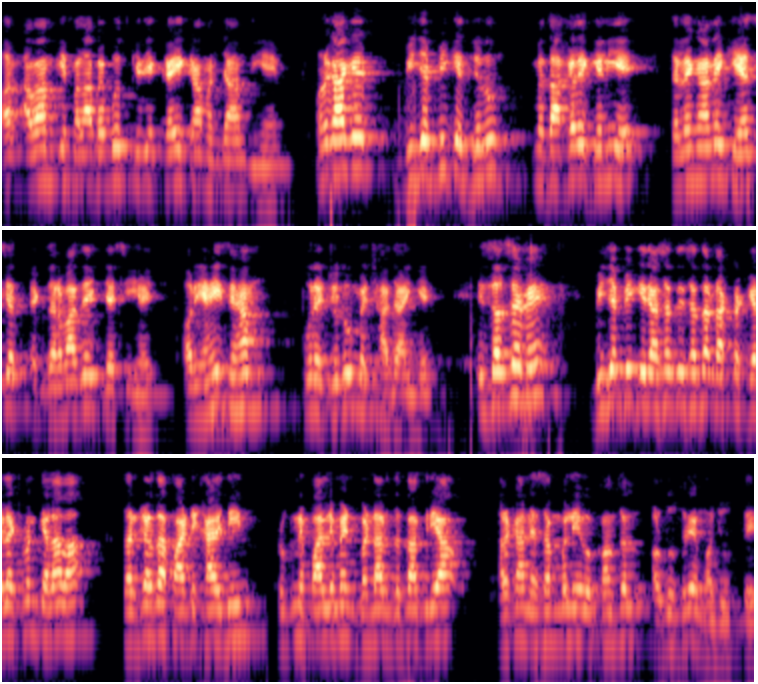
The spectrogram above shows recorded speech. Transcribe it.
اور عوام کی فلاح بہبود کے لیے کئی کام انجام دیے۔ انہوں نے کہا کہ بی جے پی کے جنوب میں داخلے کے لیے تلنگانے کی حیثیت ایک دروازے جیسی ہے اور یہیں سے ہم پورے جنوب میں چھا جائیں گے۔ اس جلسے میں بی جے پی کی ریاستی صدر ڈاکٹر کے لکشمن کے علاوہ سرکردہ پارٹی قائدین، رکن پارلیمنٹ بنڈارو دتاتریہ ارکان اسمبلی و کونسل اور دوسرے موجود تھے۔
